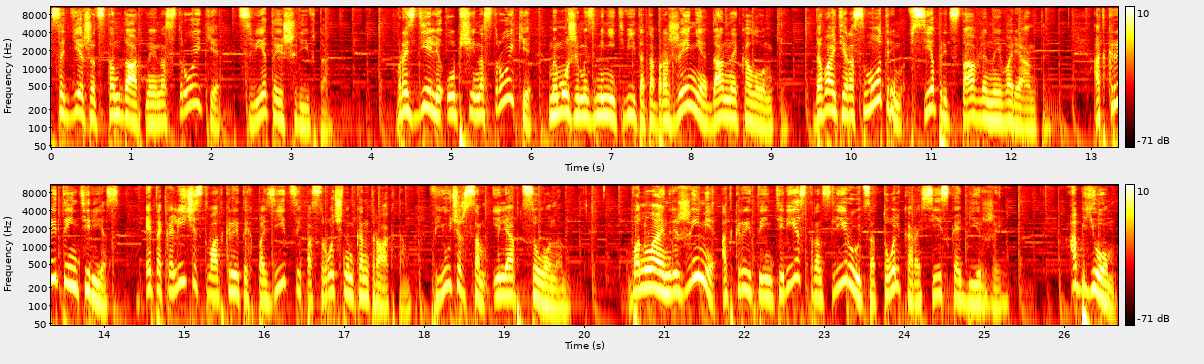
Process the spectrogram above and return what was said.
содержат стандартные настройки цвета и шрифта. В разделе «Общие настройки» мы можем изменить вид отображения данной колонки. Давайте рассмотрим все представленные варианты. Открытый интерес – это количество открытых позиций по срочным контрактам, фьючерсам или опционам. В онлайн-режиме открытый интерес транслируется только российской биржей. Объем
